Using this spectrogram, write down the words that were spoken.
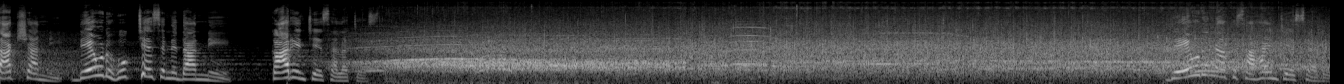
సాక్ష్యాన్ని దేవుడు హుక్ చేసిన దాన్ని కార్యం చేసేలా చేస్తాను. దేవుడు నాకు సహాయం చేశాడు.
